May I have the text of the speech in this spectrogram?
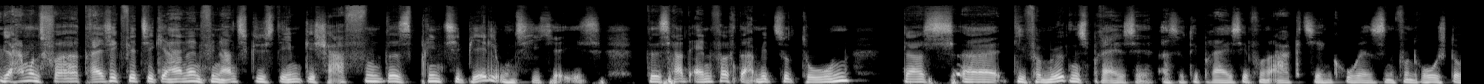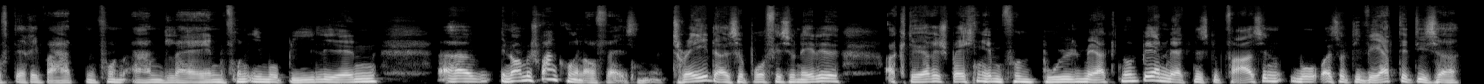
Wir haben uns vor 30, 40 Jahren ein Finanzsystem geschaffen, das prinzipiell unsicher ist. Das hat einfach damit zu tun, dass äh, die Vermögenspreise, also die Preise von Aktienkursen, von Rohstoffderivaten, von Anleihen, von Immobilien, äh, enorme Schwankungen aufweisen. Trade, also professionelle Akteure sprechen eben von Bullenmärkten und Bärenmärkten. Es gibt Phasen, wo also die Werte dieser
